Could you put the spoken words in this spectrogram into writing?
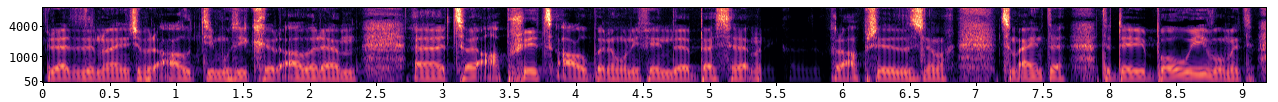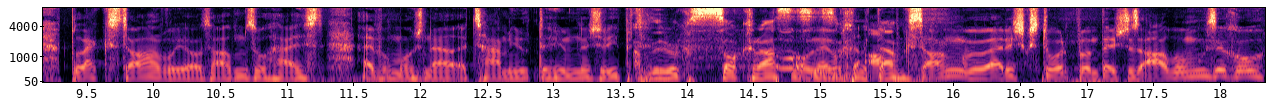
Wir reden dann noch einmal über alte Musiker, aber ähm, äh, zwei Abschiedsalben, die ich finde, besser hat man nicht verabschieden. Das ist nämlich zum einen der David Bowie, der mit Black Star, wo ja das Album so heisst, einfach mal schnell eine 10-Minuten-Hymne schreibt. Aber das ist wirklich so krass, dass und er sich mit dem. Abgesang, weil er ist gestorben und dann ist das Album rausgekommen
